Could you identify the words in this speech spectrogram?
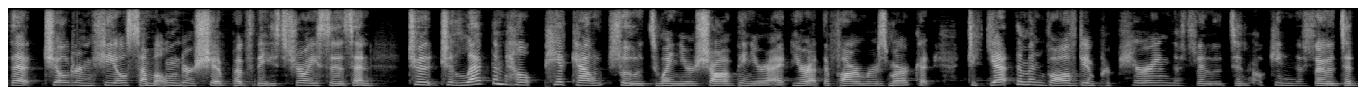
that children feel some ownership of these choices and to to let them help pick out foods when you're shopping, you're at you're at the farmers market, to get them involved in preparing the foods and cooking the foods and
